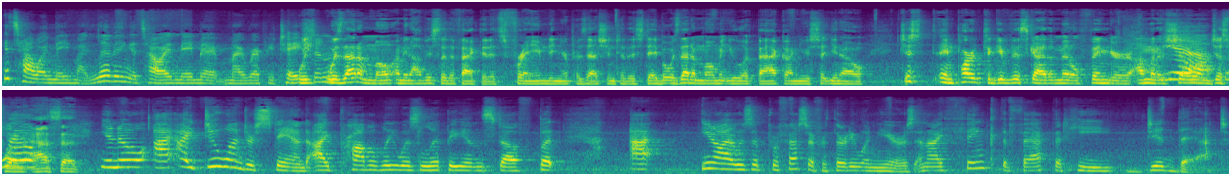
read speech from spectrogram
It's how I made my living. It's how I made my, my reputation. was that a moment? I mean, obviously the fact that it's framed in your possession to this day, but was that a moment you look back on? You said, you know, just in part to give this guy the middle finger. I'm going to show him just what an asset. You know, I, I do understand. I probably was lippy and stuff, but I, you know, I was a professor for 31 years, and I think the fact that he did that,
